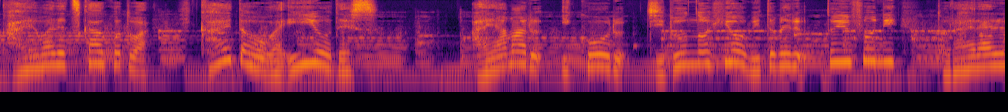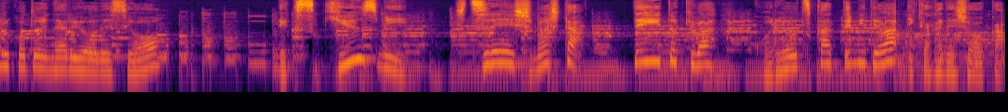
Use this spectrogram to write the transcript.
会話で使うことは控えた方がいいようです。謝るイコール自分の非を認めるというふうに捉えられることになるようですよ。Excuse me 失礼しましたっていい時はこれを使ってみてはいかがでしょうか。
